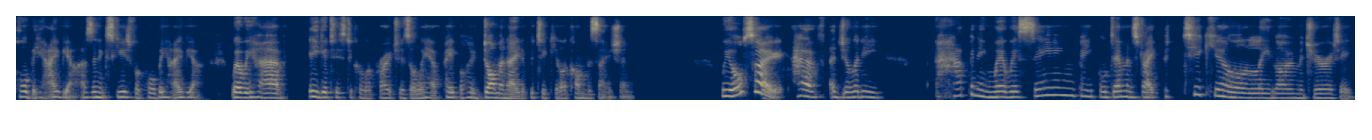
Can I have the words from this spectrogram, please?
poor behavior as an excuse for poor behavior, where we have egotistical approaches or we have people who dominate a particular conversation. We also have agility happening where we're seeing people demonstrate particularly low maturity.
